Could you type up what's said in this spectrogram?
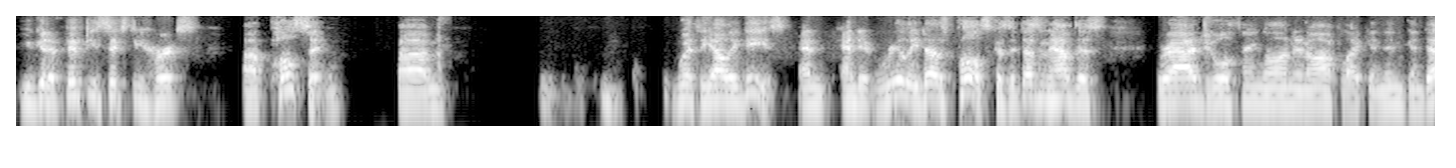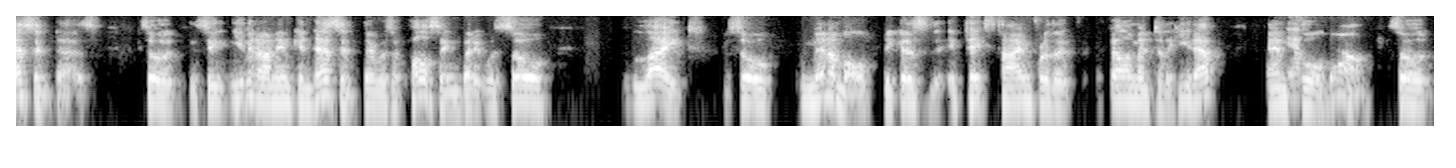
you get a 50, 60 hertz uh, pulsing um, with the LEDs, and and it really does pulse because it doesn't have this gradual thing on and off like an incandescent does. So you see, even on incandescent, there was a pulsing, but it was so light, so minimal, because it takes time for the filament to heat up and yeah. cool down. So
